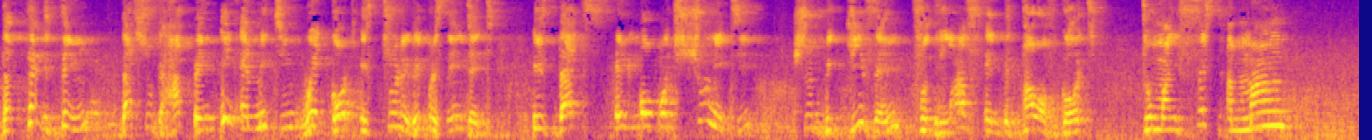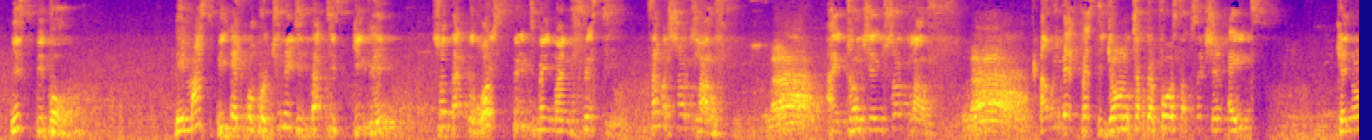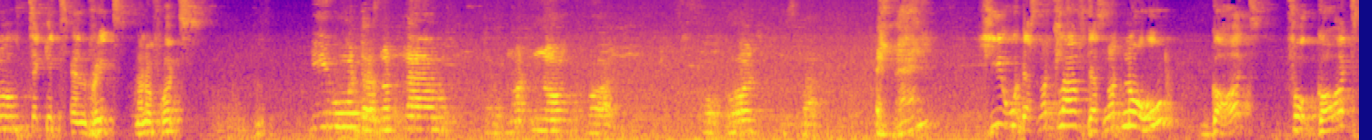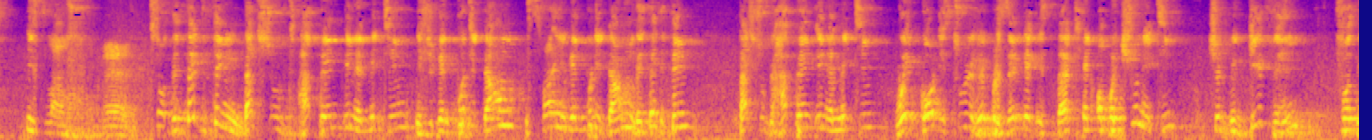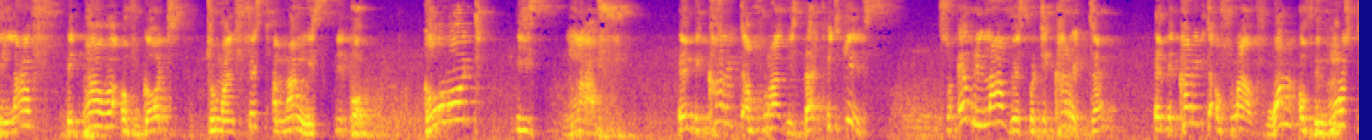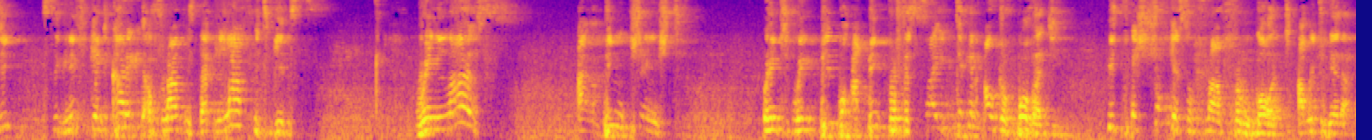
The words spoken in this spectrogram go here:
The third thing that should happen in a meeting where God is truly represented is that an opportunity should be given for the love and the power of God to manifest among his people. There must be an opportunity that is given so that the Holy Spirit may manifest it. Somebody shout love. Love. I hear you shout love. Love. Are we there? First John chapter 4, subsection 8. Can you take it and read, man of God? He who does not love does not know God, for God is love. Amen. He who does not love does not know who? God, for God is love. Amen. So the third thing that should happen in a meeting, if you can put it down, it's fine, you can put it down. The third thing that should happen in a meeting where God is truly represented is that an opportunity should be given for the love, the power of God to manifest among his people. God is love. And the character of love is that it gives. So every love has got a character, and the character of love, one of the most significant character of love is that love it gives. When lives are being changed, when, when people are being prophesied, taken out of poverty, it's a showcase of love from God. Are we together?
